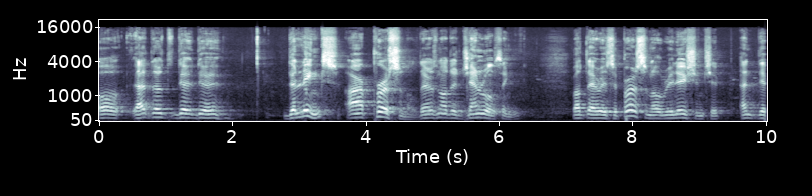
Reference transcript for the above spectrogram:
or that the, the, the, the links are personal. There's not a general thing, but there is a personal relationship, and the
